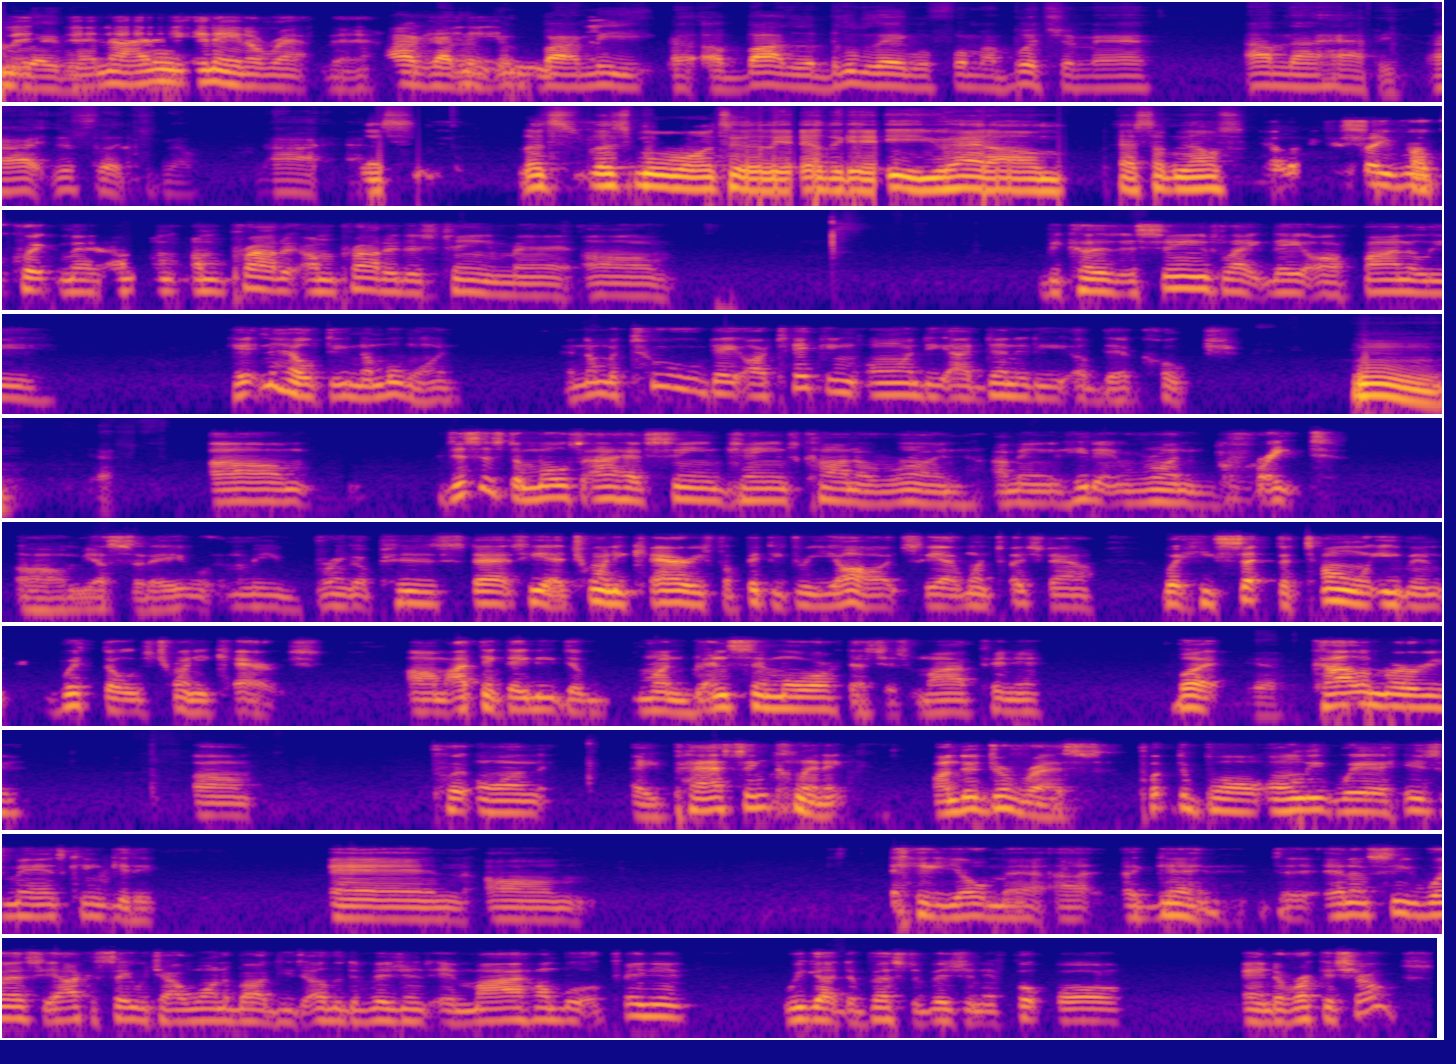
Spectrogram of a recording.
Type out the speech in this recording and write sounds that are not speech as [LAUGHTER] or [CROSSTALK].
label. Man, nah, it ain't, it ain't a rap, man. I got to buy me a, a bottle of blue label for my butcher, man. I'm not happy. All right, just to let you know. Not. Let's let's let's move on to the other game. E, you had um had something else? Yeah, let me just say real quick, man. I'm, I'm, I'm proud of I'm proud of this team, man. Um, because it seems like they are finally getting healthy. Number one, and number two, they are taking on the identity of their coach. Hmm. Um, this is the most I have seen James Conner run. I mean, he didn't run great um yesterday. Let me bring up his stats. He had 20 carries for 53 yards. He had one touchdown, but he set the tone even with those 20 carries. Um, I think they need to run Benson more. That's just my opinion. But Yeah. Kyler Murray um put on a passing clinic under duress, put the ball only where his mans can get it. And um [LAUGHS] yo man, I, again, the NFC West, y'all can say what y'all want about these other divisions. In my humble opinion, we got the best division in football, and the record shows.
